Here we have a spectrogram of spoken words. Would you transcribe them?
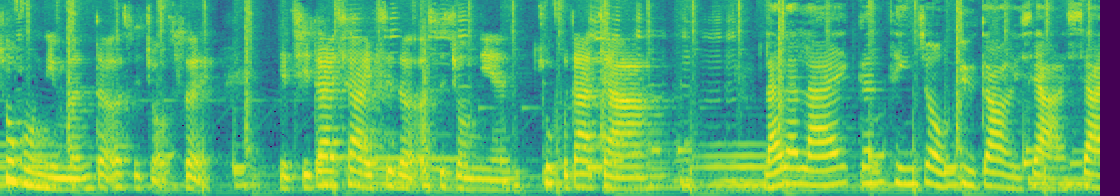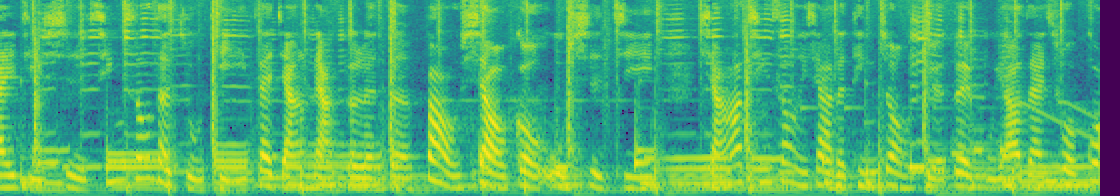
祝福你们的二十九岁，也期待下一次的二十九年。祝福大家！来来来，跟听众预告一下，下一集是轻松的主题，再讲两个人的爆笑购物事迹。想要轻松一下的听众，绝对不要再错过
